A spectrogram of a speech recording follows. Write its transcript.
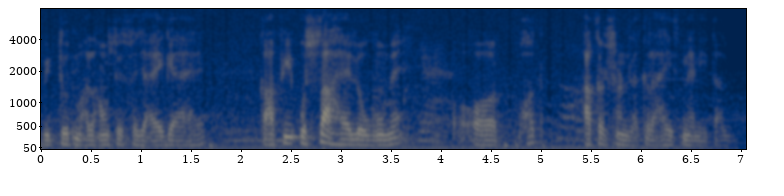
विद्युत मालाओं से सजाया गया है। काफ़ी उत्साह है लोगों में और बहुत आकर्षण लग रहा है इस नैनीताल में।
